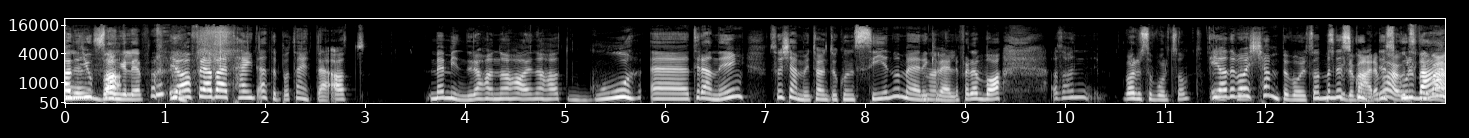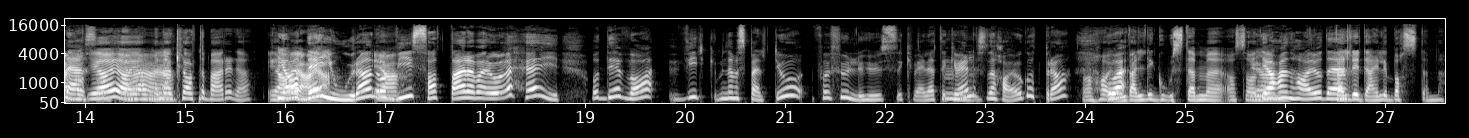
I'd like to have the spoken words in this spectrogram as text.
han jobba- Ja, for jeg bare tenkte etterpå tenkte jeg at med mindre han har, han har hatt god eh, trening, så kommer ikke han til å kunne si noe mer i kveld. For det var altså han, Var det så voldsomt? Ja, det var kjempevoldsomt, men det Skulle skulle, være, det skulle det skulle være det. også. Ja, ja, Ja, ja, ja, men han klarte å bære det. Ja, det gjorde han, og Ja. vi satt der og bare «Å, hei! Og det var virkelig Men de spilte jo for fulle hus kveld etter kveld, Mm. så det har jo gått bra. Han har Og jo en veldig god stemme. Altså, Ja, han har jo det. Veldig deilig bassstemme.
